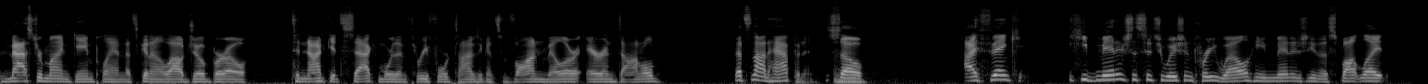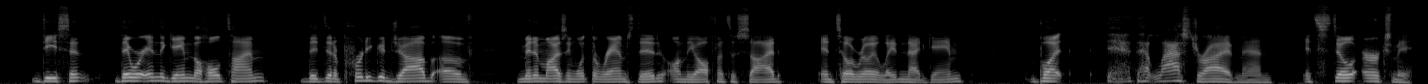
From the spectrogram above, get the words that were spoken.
mastermind game plan that's going to allow Joe Burrow to not get sacked more than three, four times against Von Miller, Aaron Donald. That's not happening. So mm-hmm. I think he managed the situation pretty well. He managed, you know, the spotlight decent. They were in the game the whole time. They did a pretty good job of minimizing what the Rams did on the offensive side until really late in that game. But that last drive, man, it still irks me.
